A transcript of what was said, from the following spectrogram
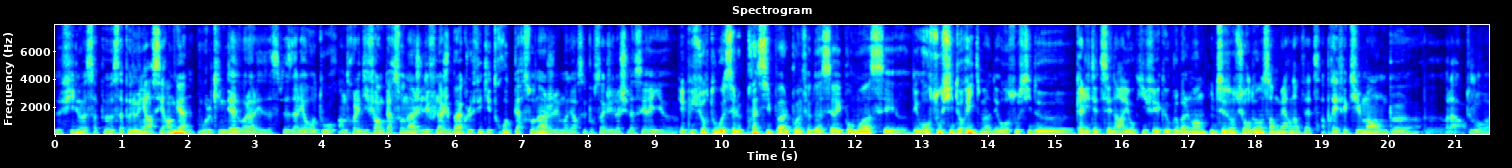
de film, ça peut, ça peut devenir assez rangan. Walking Dead, voilà, les espèces d'allers-retours entre les différents personnages, les flashbacks, le fait qu'il y ait trop de personnages, et moi d'ailleurs c'est pour ça que j'ai lâché la série. Euh. Et puis surtout, et c'est le principal point faible de la série pour moi, c'est euh, des gros soucis de rythme, des gros soucis de qualité de scénario qui fait que globalement, une saison sur deux, on s'emmerde en fait. Après, effectivement, on peut, voilà, toujours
